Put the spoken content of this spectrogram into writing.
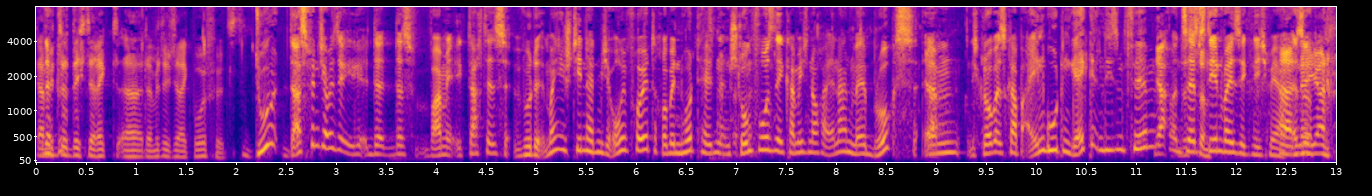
damit du dich direkt, äh, damit du dich direkt wohlfühlst. Du, das finde ich aber das war mir, ich dachte, es würde immer hier stehen, hat mich auch gefreut. Robin Hood, Helden in Strumpfhosen, ich kann mich noch erinnern, Mel Brooks. Ähm, ich glaube, es gab einen guten Gag in diesem Film Ja, und selbst stimmt. den weiß ich nicht mehr. Ja, Also, nee, ja.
